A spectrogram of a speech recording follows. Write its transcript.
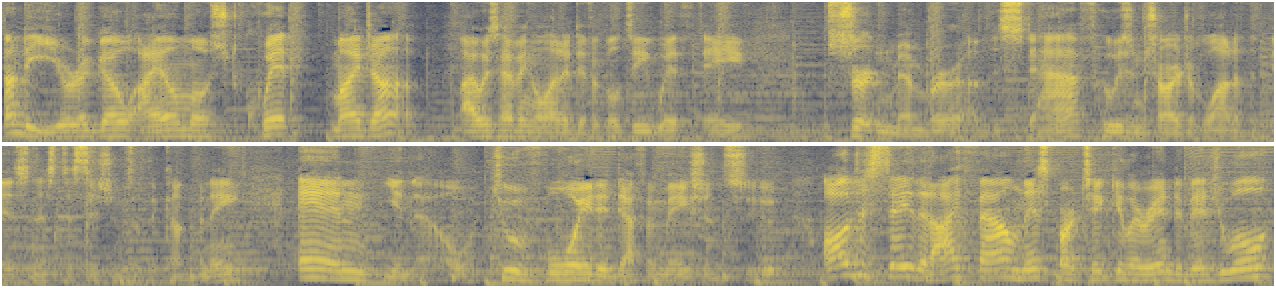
Around a year ago, I almost quit my job. I was having a lot of difficulty with a certain member of the staff who is in charge of a lot of the business decisions of the company. And, you know, to avoid a defamation suit, I'll just say that I found this particular individual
